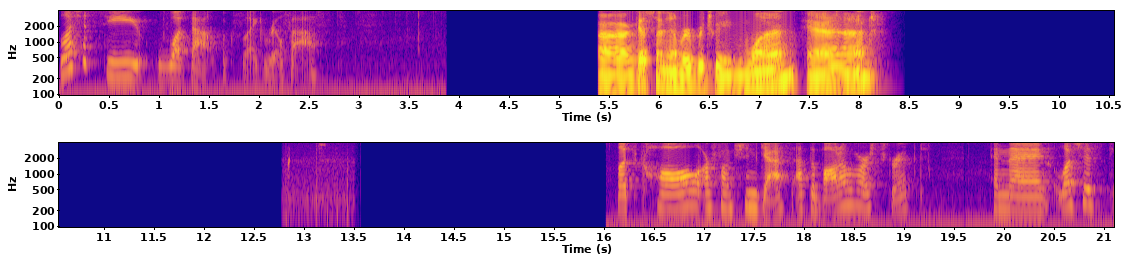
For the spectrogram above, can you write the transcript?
Let's just see what that looks like real fast. Uh, guess a number between one and Let's call our function guess at the bottom of our script, and then let's just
